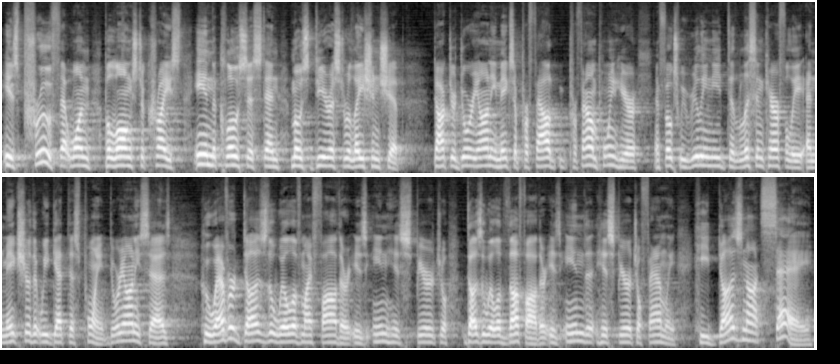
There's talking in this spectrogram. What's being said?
is proof that one belongs to Christ in the closest and most dearest relationship. Dr. Doriani makes a profound, profound point here, and folks, we really need to listen carefully and make sure that we get this point. Doriani says, Whoever does the will of my Father is in his spiritual, does the will of the Father is in the, his spiritual family. He does not say,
